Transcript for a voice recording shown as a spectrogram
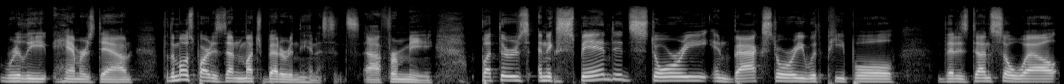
really hammers down for the most part is done much better in the innocence uh, for me but there's an expanded story and backstory with people that is done so well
